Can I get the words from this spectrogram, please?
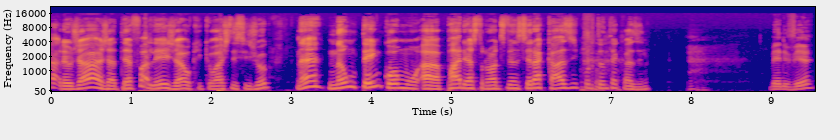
Cara, eu já, já até falei já o que, que eu acho desse jogo, né? Não tem como a Pare Astronautas vencer a Case, portanto é Case, né? BNV.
